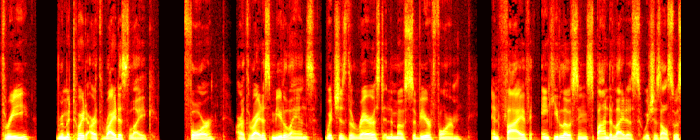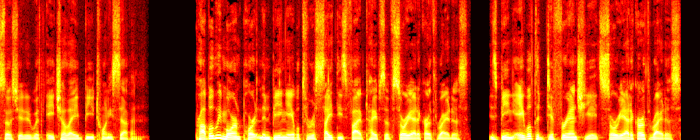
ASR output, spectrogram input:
3. Rheumatoid arthritis like. 4. Arthritis mutilans, which is the rarest and the most severe form. And 5. Ankylosing spondylitis, which is also associated with HLA B27. Probably more important than being able to recite these five types of psoriatic arthritis is being able to differentiate psoriatic arthritis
